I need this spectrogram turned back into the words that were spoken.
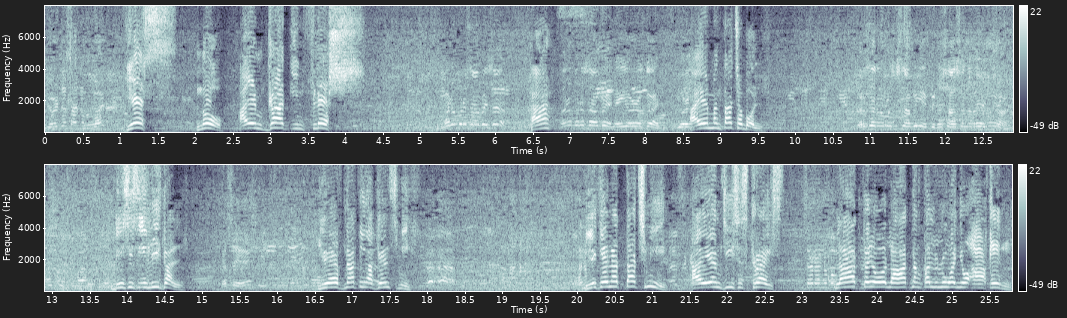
You're the son of God? Yes, no, I am God in flesh. Paano mo nasabi, sir? Ha? Paano mo nasabi na you're a God? You're... I am untouchable. Pero sir, ano masasabi niya? Pinasasa na kayo ngayon. This is illegal. Kasi, You have nothing against me. You cannot touch me. I am Jesus Christ. sir, ano ba? Lahat kayo, lahat ng kaluluwa nyo akin.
